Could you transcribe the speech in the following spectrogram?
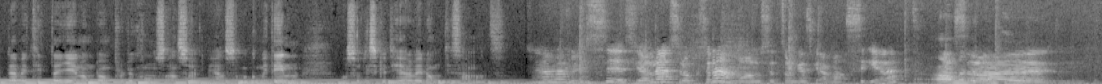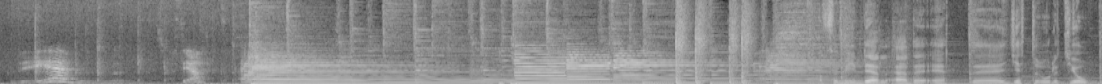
där vi tittar igenom de produktionsansökningar som har kommit in och så diskuterar vi dem tillsammans. Ja, men precis. Jag läser också det här manuset som ganska avancerat. Ja, alltså, men det var inte... Det är speciellt. För min del är det ett eh, jätteroligt jobb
